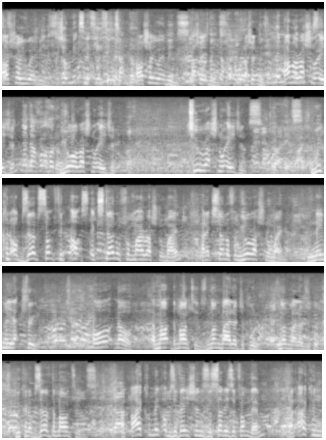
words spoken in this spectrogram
I'll show you what it means. Because you're mixing a few things up. now. I'll show you what it means. I'll show you what it means. I'll show you what it means. I'm a rational agent. No, no, hold on. You're a rational agent. Two rational agents. We can observe something else external from my rational mind and external from your rational mind, namely that tree. Or no, a mount, the mountains, non-biological, non-biological. We can observe the mountains, and I can make observations and studies from them, and I can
